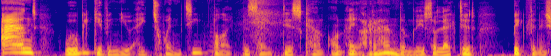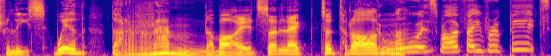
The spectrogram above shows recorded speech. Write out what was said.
and we'll be giving you a 25% discount on a randomly selected Big Finish release with the Randomoid Selectotron. Oh, it's my favourite bit.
